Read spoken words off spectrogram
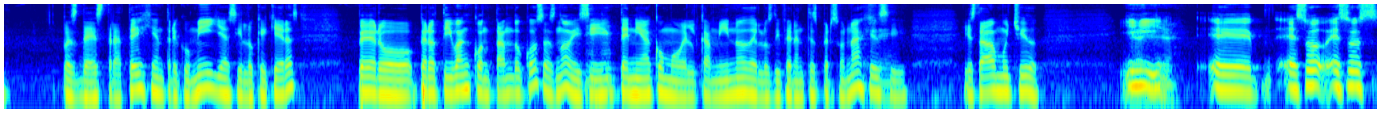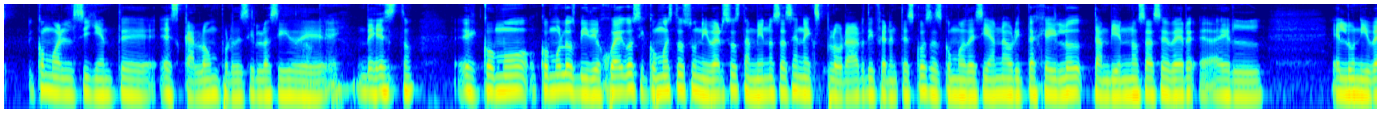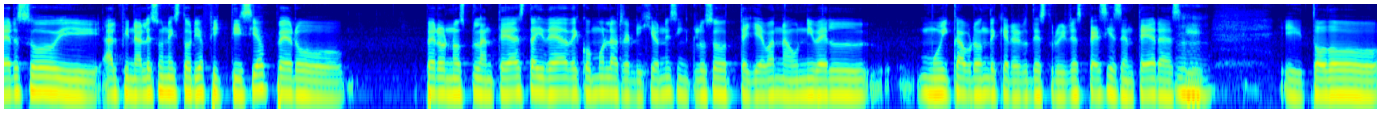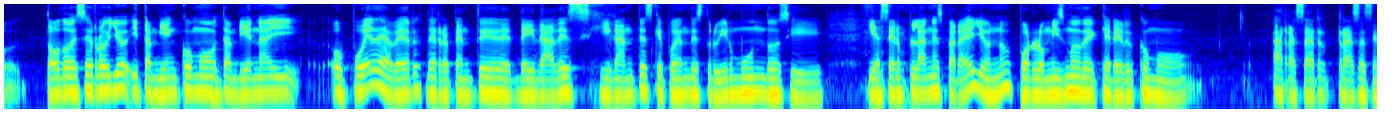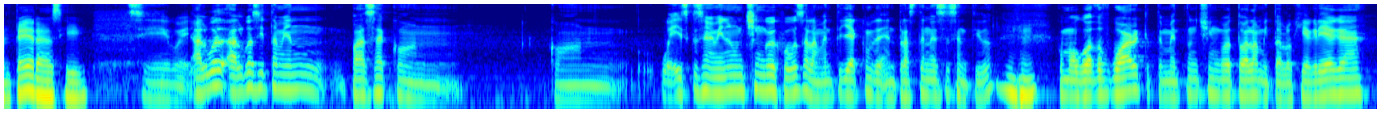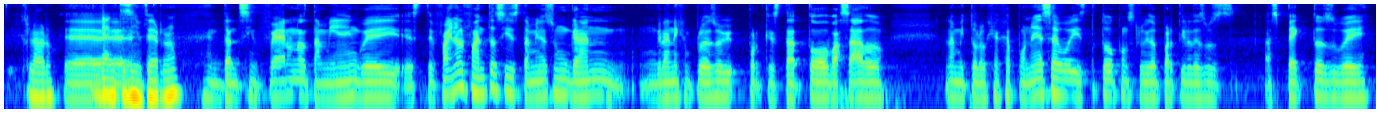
pues, de estrategia, entre comillas, y lo que quieras. Pero, pero te iban contando cosas, ¿no? Y sí Ujú. tenía como el camino de los diferentes personajes Sí. y, y estaba muy chido. Ya, Y ya. eh, eso, eso es como el siguiente escalón, por decirlo así, de, Ok. de esto. Eh, cómo, cómo los videojuegos y cómo estos universos también nos hacen explorar diferentes cosas. Como decían ahorita, Halo también nos hace ver eh, el, el universo y al final es una historia ficticia, pero, pero nos plantea esta idea de cómo las religiones incluso te llevan a un nivel muy cabrón de querer destruir especies enteras y y todo, todo ese rollo. Y también como Ujú. también hay o puede haber de repente deidades gigantes que pueden destruir mundos y, y hacer planes para ello, ¿no? Por lo mismo de querer como arrasar razas enteras y... Sí, güey. Algo, algo así también pasa con. Con. Güey, es que se me vienen un chingo de juegos a la mente ya que entraste en ese sentido. Como God of War, que te mete un chingo a toda la mitología griega. claro. Eh, Dantes Inferno. Dantes Inferno también, güey. Este, Final Fantasy también es un gran, un gran ejemplo de eso porque está todo basado en la mitología japonesa, güey. Está todo construido a partir de esos aspectos, güey.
